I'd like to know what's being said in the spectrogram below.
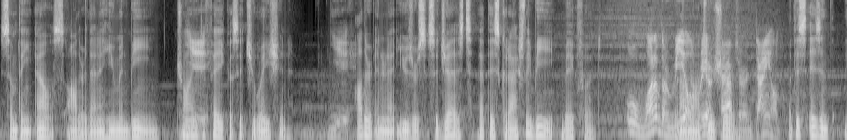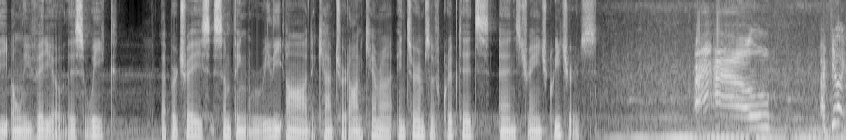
something else other than a human being trying to fake a situation. Yeah. Other internet users suggest that this could actually be Bigfoot. Oh, one of the real, real too sure. Damn. But this isn't the only video this week that portrays something really odd captured on camera in terms of cryptids and strange creatures. Ow! I feel like,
